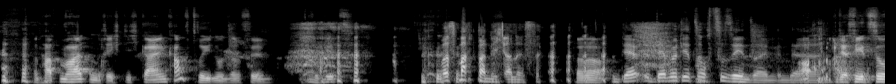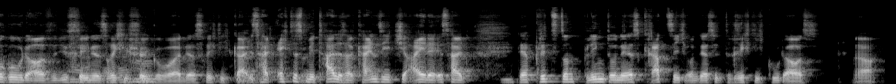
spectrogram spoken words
dann hatten wir halt einen richtig geilen Kampfdruiden in unserem Film. Was macht man nicht alles? Genau. Der, der wird jetzt auch zu sehen sein. In der Ach, der sieht so gut aus. Die Szene ist richtig schön geworden. Der ist richtig geil. Ist halt echtes Metall, ist halt kein CGI. Der ist halt, der blitzt und blinkt und der ist kratzig und der sieht richtig gut aus. Ja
